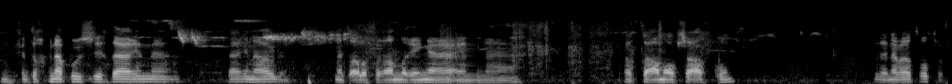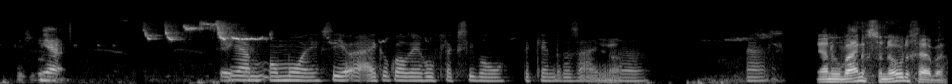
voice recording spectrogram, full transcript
Ik vind het toch knap hoe ze zich daarin, uh, daarin houden. Met alle veranderingen en uh, wat er allemaal op ze afkomt. We zijn er wel trots op. Hoe ze ja. Doen. Ja, oh, mooi. Zie je eigenlijk ook wel weer hoe flexibel de kinderen zijn. Ja, ja. Ja en hoe weinig ze nodig hebben.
